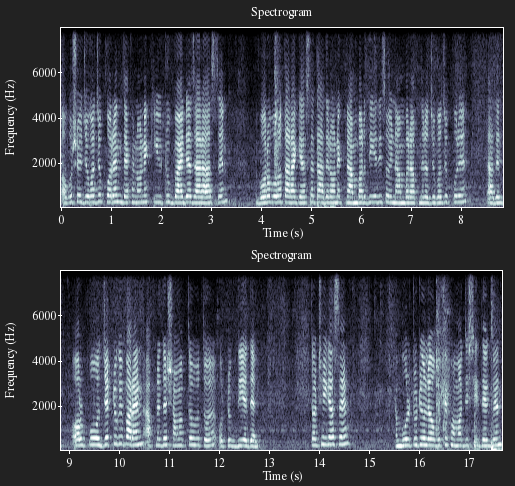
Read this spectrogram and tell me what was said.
অবশ্যই যোগাযোগ করেন। দেখেন অনেক ইউটিউব ভাইরা যারা আছেন, বড় বড় তারা গেছে তাদের অনেক নাম্বার দিয়ে দিছে। ওই নাম্বারে আপনারা যোগাযোগ করে তাদের অল্প যেটুকুই পারেন, আপনাদের সামর্থ্য মতো ওটুক দিয়ে দেন। তো ঠিক আছে, ভুল টুটি হলে অবশ্যই ক্ষমা দৃষ্টি দেখবেন।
